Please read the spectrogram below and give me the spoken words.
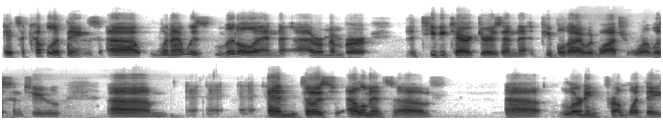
it's a couple of things. Uh, when I was little, and I remember the TV characters and the people that I would watch or listen to, um, and those elements of uh, learning from what they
